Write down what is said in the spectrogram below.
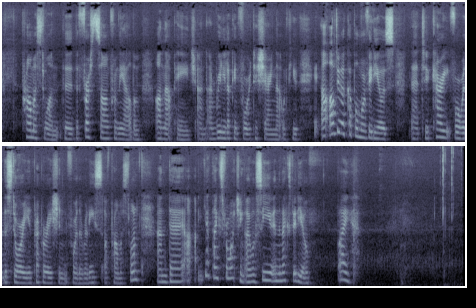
Promised One, the, the first song from the album, on that page, and I'm really looking forward to sharing that with you. I'll, I'll do a couple more videos uh, to carry forward the story in preparation for the release of Promised One, and uh, yeah, thanks for watching. I will see you in the next video. Bye.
